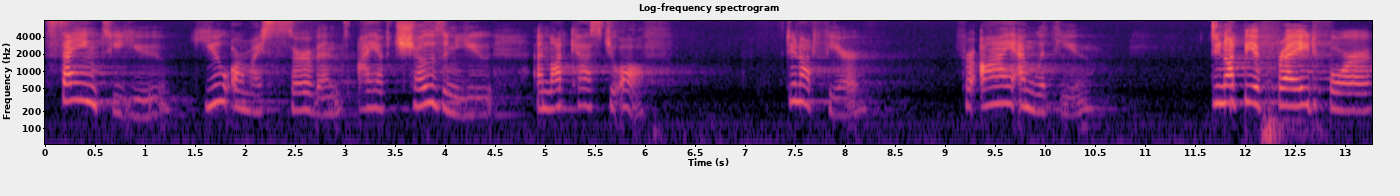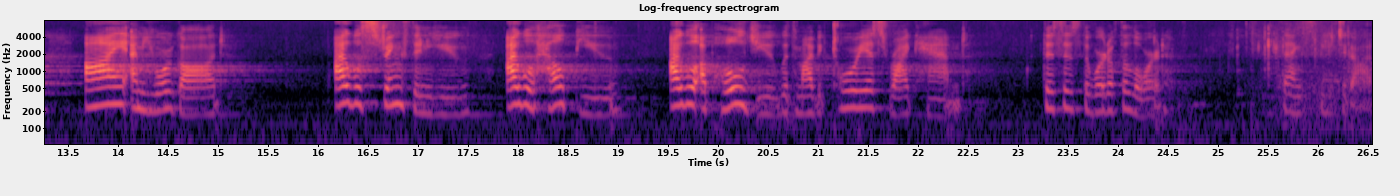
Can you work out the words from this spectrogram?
saying to you, You are my servant, I have chosen you and not cast you off. Do not fear, for I am with you. Do not be afraid, for I am your God. I will strengthen you, I will help you, I will uphold you with my victorious right hand. This is the word of the Lord. Thanks be to God.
